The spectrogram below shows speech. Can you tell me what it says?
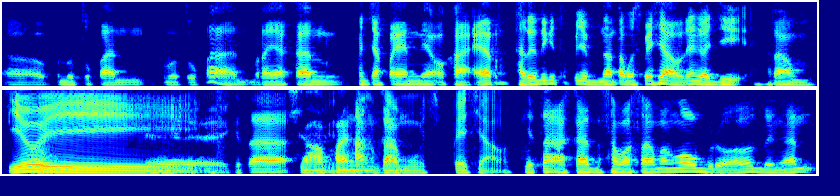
eh, penutupan penutupan merayakan pencapaiannya OKR hari ini kita punya bintang tamu spesial ya nggak Ji Ram Yoi. Eh, kita Siapa nih? Tamu spesial. kita akan sama-sama ngobrol dengan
